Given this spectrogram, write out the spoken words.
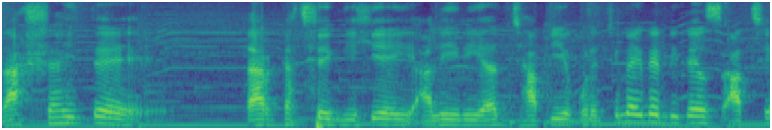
রাজশাহীতে তার কাছে গিয়ে এই আলী রিয়াজ ঝাঁপিয়ে পড়েছিল। এটা ডিটেলস আছে,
